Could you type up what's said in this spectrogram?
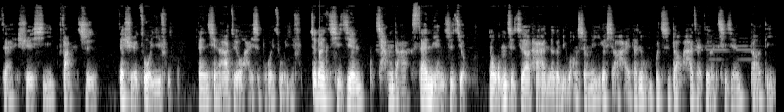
在学习纺织，在学做衣服。但显然他最后还是不会做衣服。这段期间长达三年之久。那我们只知道他和那个女王生了一个小孩，但是我们不知道他在这段期间到底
